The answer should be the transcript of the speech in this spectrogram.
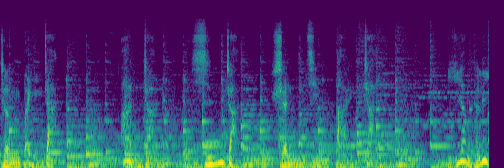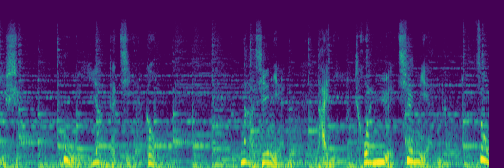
征北战、暗战、心战、身经百战，一样的历史，不一样的解构。那些年，带你穿越千年，纵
